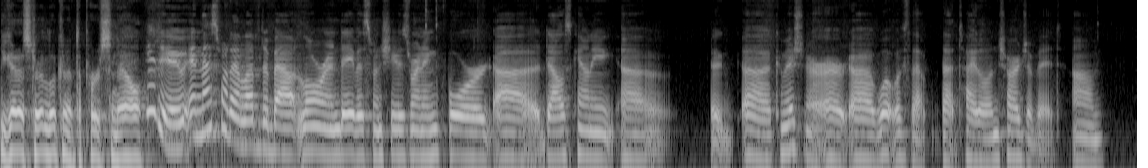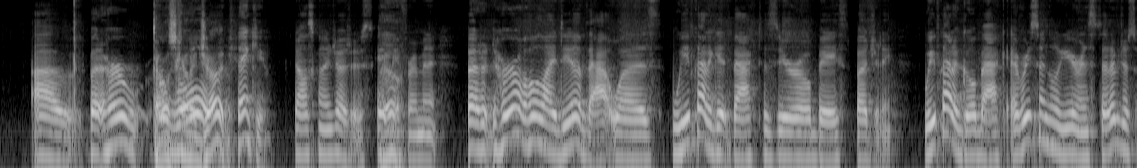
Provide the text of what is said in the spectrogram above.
You got to start looking at the personnel. You do, and that's what I loved about Lauren Davis when she was running for uh, Dallas County uh, uh, Commissioner, or uh, what was that that title in charge of it? Um, uh, but her, her Dallas County role- Judge. Thank you, Dallas County Judge. It escaped Yeah. me for a minute. But her whole idea of that was we've got to get back to zero-based budgeting. We've got to go back every single year instead of just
